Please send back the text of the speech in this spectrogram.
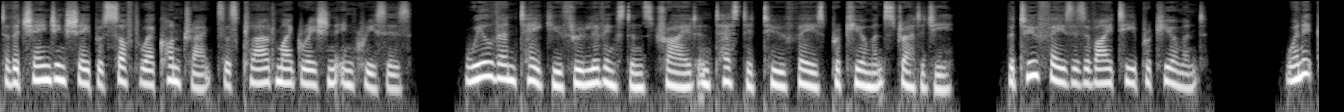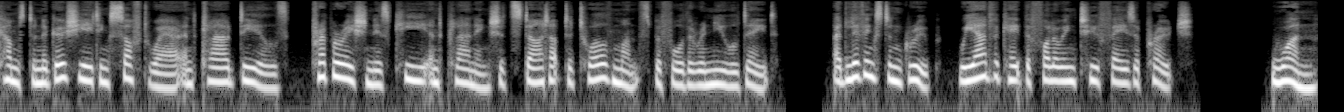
to the changing shape of software contracts as cloud migration increases. We'll then take you through Livingston's tried and tested two phase procurement strategy. The two phases of IT procurement. When it comes to negotiating software and cloud deals, preparation is key and planning should start up to 12 months before the renewal date. At Livingston Group, we advocate the following two phase approach 1.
